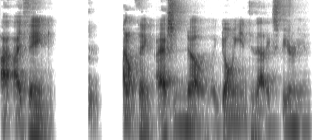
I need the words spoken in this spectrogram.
I, I think, I don't think, I actually know, like going into that experience,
